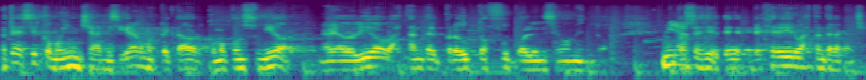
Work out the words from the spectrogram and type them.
no te voy a decir como hincha, ni siquiera como espectador, como consumidor. Me había dolido bastante el producto fútbol en ese momento. Entonces dejé de ir bastante a la cancha.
